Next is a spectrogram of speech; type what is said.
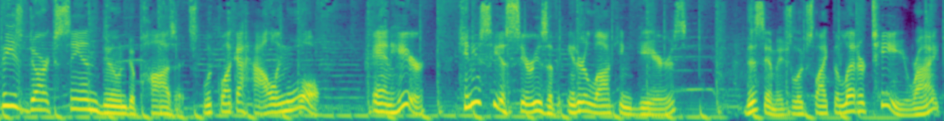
These dark sand dune deposits look like a howling wolf. And here, can you see a series of interlocking gears? This image looks like the letter T, right?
